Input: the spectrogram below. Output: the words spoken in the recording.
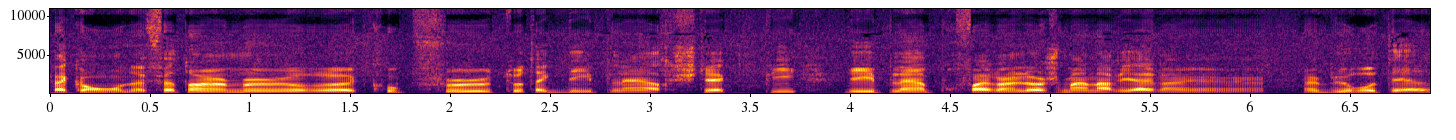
Fait qu'on a fait un mur euh, coupe-feu, tout avec des plans architectes, puis des plans pour faire un logement en arrière, un, un bureau-hôtel.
